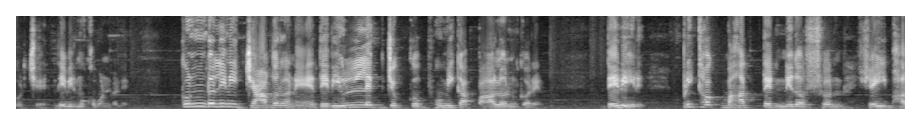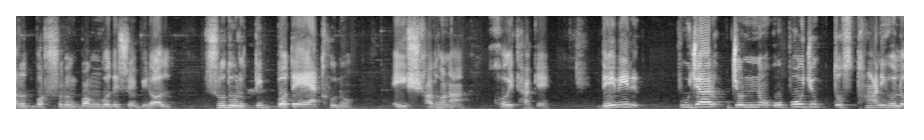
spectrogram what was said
করছে দেবীর মুখমণ্ডলে। কুণ্ডলিনী জাগরণে দেবী উল্লেখযোগ্য ভূমিকা পালন করেন। দেবীর পৃথক মাহাত্মের নিদর্শন সেই ভারতবর্ষ এবং বঙ্গদেশে বিরল। সুদূর তিব্বতে এখনও এই সাধনা হয়ে থাকে। দেবীর পূজার জন্য উপযুক্ত স্থানই হলো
